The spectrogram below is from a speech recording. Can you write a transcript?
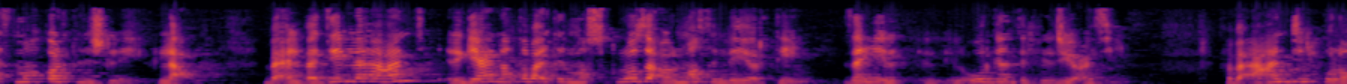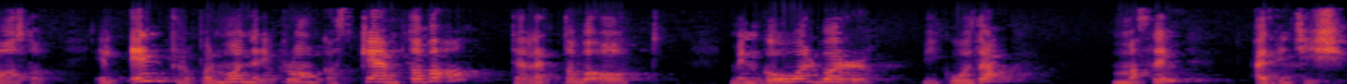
اسمها cartilage layer لا بقى البديل لها عندي رجعنا لطبقه ال musculosa أو ال muscle layer تاني زي ال organs اللي في ال GIT فبقى عندي الخلاصة ال intrapulmonary bronchus كام طبقة؟ ثلاث طبقات. من جوه لبره mucosa muscle adventitia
